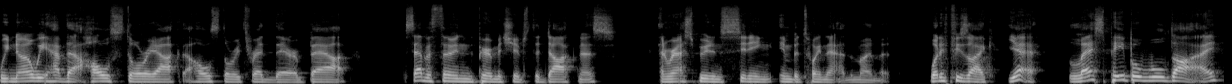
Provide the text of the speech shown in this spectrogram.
We know we have that whole story arc, that whole story thread there about Savathûn, the pyramid ships, the darkness, and Rasputin's sitting in between that at the moment. What if he's like, yeah, less people will die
